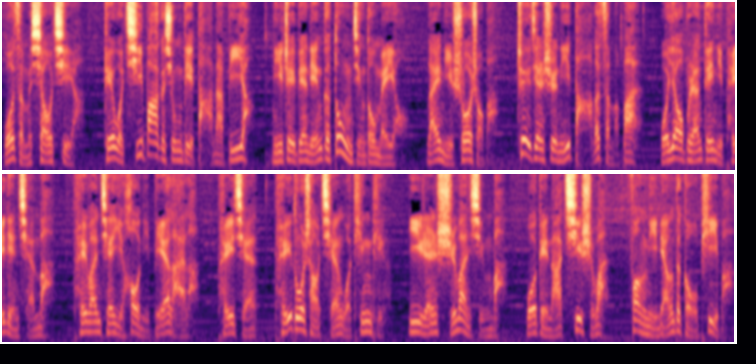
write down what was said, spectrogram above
我怎么消气呀？”给我七八个兄弟打那逼样，你这边连个动静都没有。来，你说说吧，这件事你打了怎么办？我要不然给你赔点钱吧。赔完钱以后你别来了。赔钱赔多少钱？我听听。一人十万行吧？我给拿七十万。放你娘的狗屁吧！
